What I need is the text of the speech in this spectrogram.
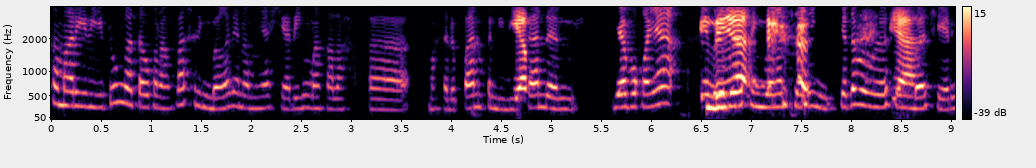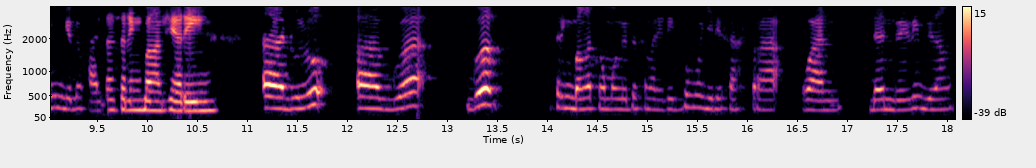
sama Riri itu nggak tahu kenapa sering banget yang namanya sharing masalah uh, masa depan pendidikan yep. dan ya pokoknya intinya sering banget sharing. Kita benar sering yeah. banget sharing gitu kan. Kita sering banget sharing. Uh, dulu gue uh, gue sering banget ngomong gitu sama Riri gue mau jadi sastrawan. Dan Riri bilang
